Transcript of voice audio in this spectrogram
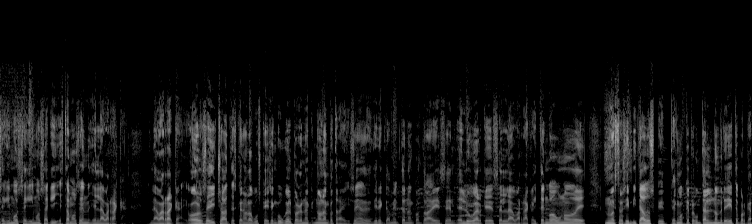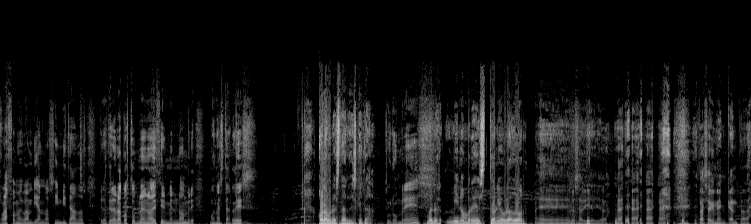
seguimos, seguimos aquí. Estamos en, la barraca. La barraca. Os he dicho antes que no lo busquéis en Google porque no, no lo encontraréis. ¿eh? Directamente no encontraréis el, el lugar que es la barraca. Y tengo uno de nuestros invitados que tengo que preguntar el nombre de este porque Rafa me va enviando así invitados, pero tiene la costumbre de no decirme el nombre. Buenas tardes. Hola, buenas tardes, ¿qué tal? ¿Tu nombre es? Bueno, mi nombre es Tony Obrador. Eh, lo sabía yo. Pasa que me encanta.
